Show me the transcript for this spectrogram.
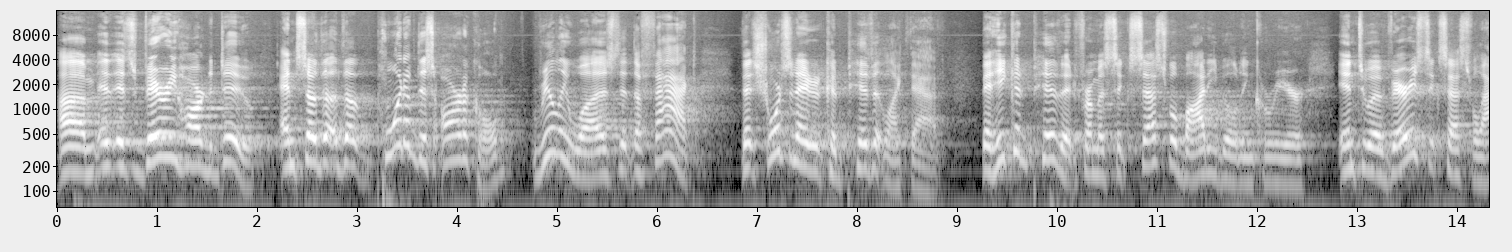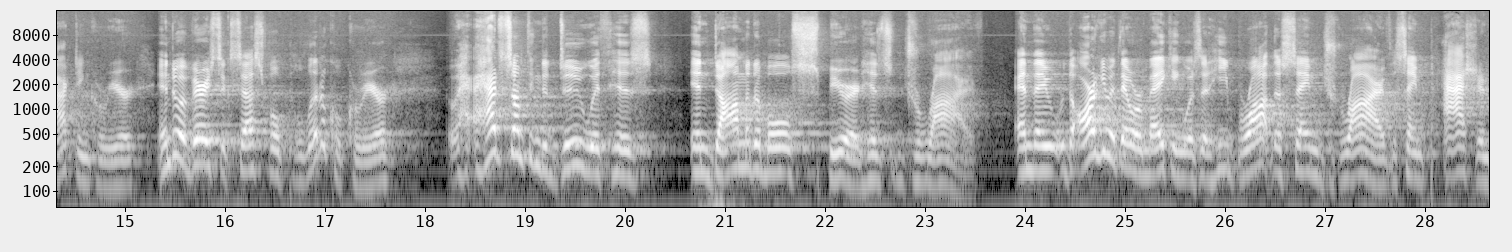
Um, it, it's very hard to do. And so the, the point of this article really was that the fact that Schwarzenegger could pivot like that, that he could pivot from a successful bodybuilding career into a very successful acting career, into a very successful political career, had something to do with his indomitable spirit, his drive. And they, the argument they were making was that he brought the same drive, the same passion,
